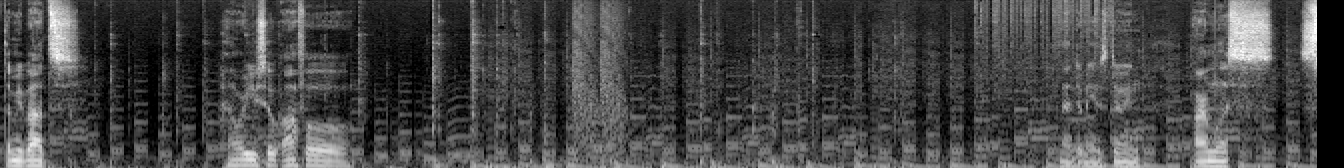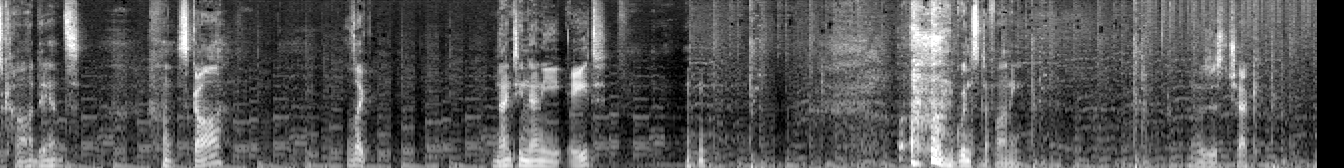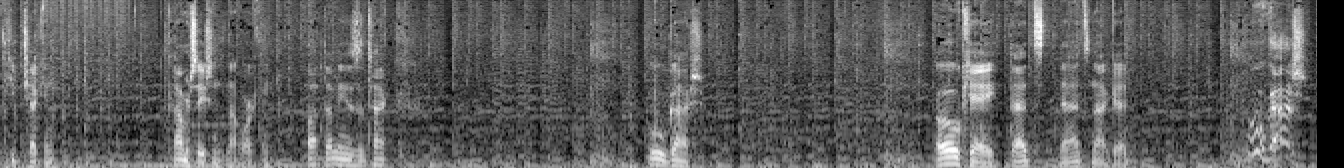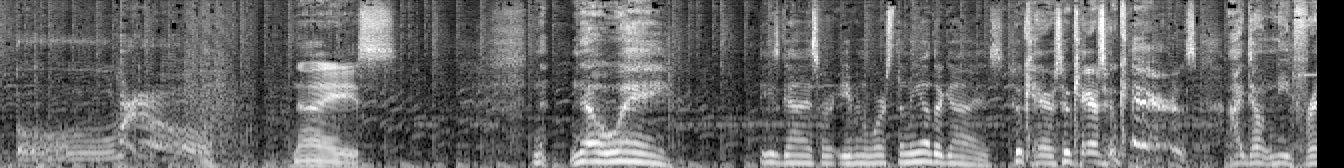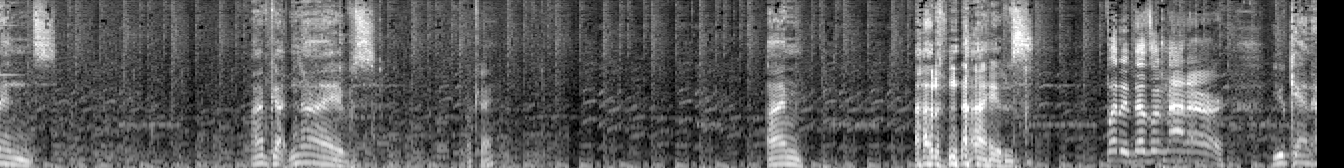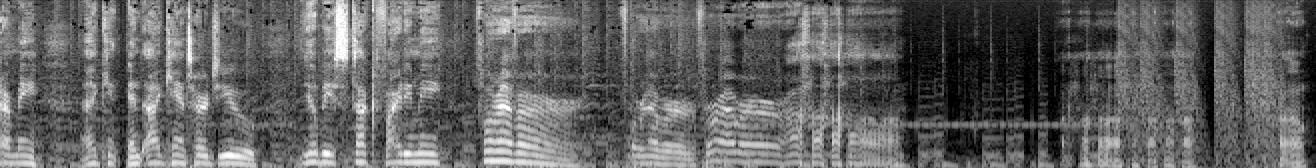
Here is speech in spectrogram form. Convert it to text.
Dummy bots. How are you so awful? Mad Dummy is doing armless ska dance. ska? It was like 1998. Gwen Stefani. I'll just check. Keep checking. Conversation's not working. Bot dummies attack. Oh gosh. Okay, that's that's not good. Nice. N no way. These guys are even worse than the other guys. Who cares? Who cares? Who cares? I don't need friends. I've got knives. Okay. I'm out of knives. But it doesn't matter. You can't hurt me. I can and I can't hurt you. You'll be stuck fighting me forever. Forever. Forever. Ah ha ha ha. Ha ha ha ha ha ha. Uh-oh.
